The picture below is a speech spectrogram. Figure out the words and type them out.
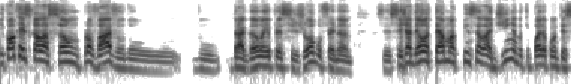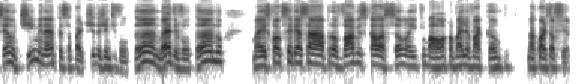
E qual que é a escalação provável do, do Dragão aí para esse jogo, Fernando? Você já deu até uma pinceladinha do que pode acontecer no time, né? Para essa partida, a gente voltando, Éder voltando. Mas qual seria essa provável escalação aí que o Barroca vai levar a campo na quarta-feira?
